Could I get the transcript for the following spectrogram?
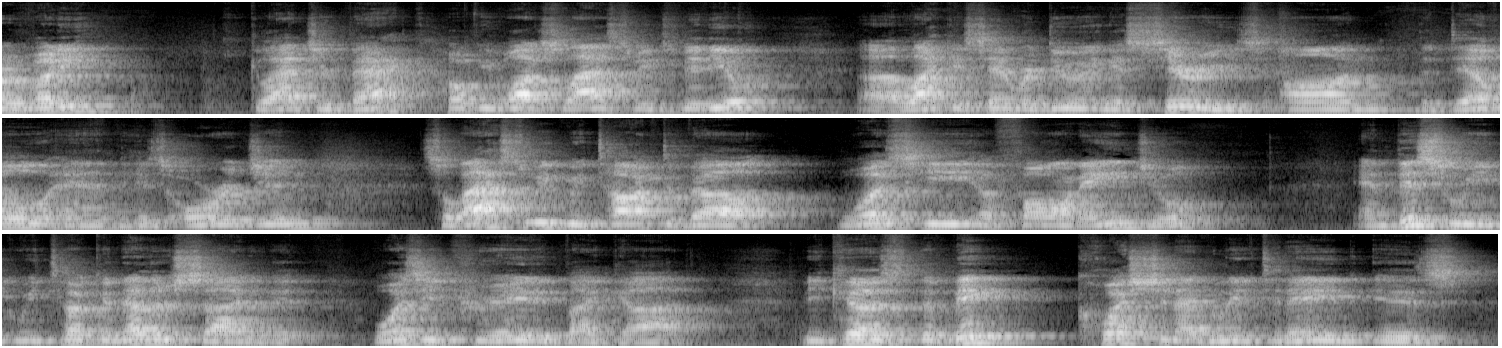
Everybody, glad you're back. Hope you watched last week's video. Uh, like I said, we're doing a series on the devil and his origin. So last week we talked about was he a fallen angel? And this week we took another side of it. Was he created by God? Because the big question I believe today is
